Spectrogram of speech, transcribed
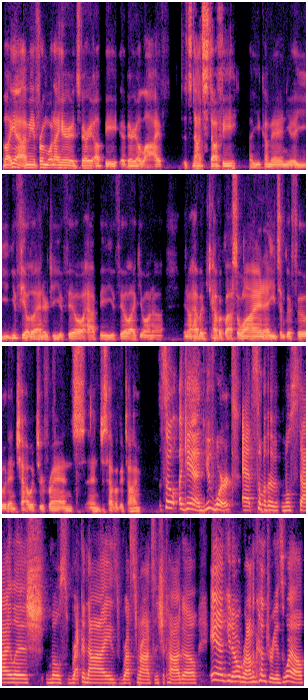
But yeah, I mean, from what I hear, it's very upbeat, uh, very alive. It's not stuffy. Uh, you come in, you, you, you feel the energy, you feel happy, you feel like you want to, you know, have a have a glass of wine and eat some good food and chat with your friends and just have a good time. So again, you've worked at some of the most stylish, most recognized restaurants in Chicago and you know around the country as well.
